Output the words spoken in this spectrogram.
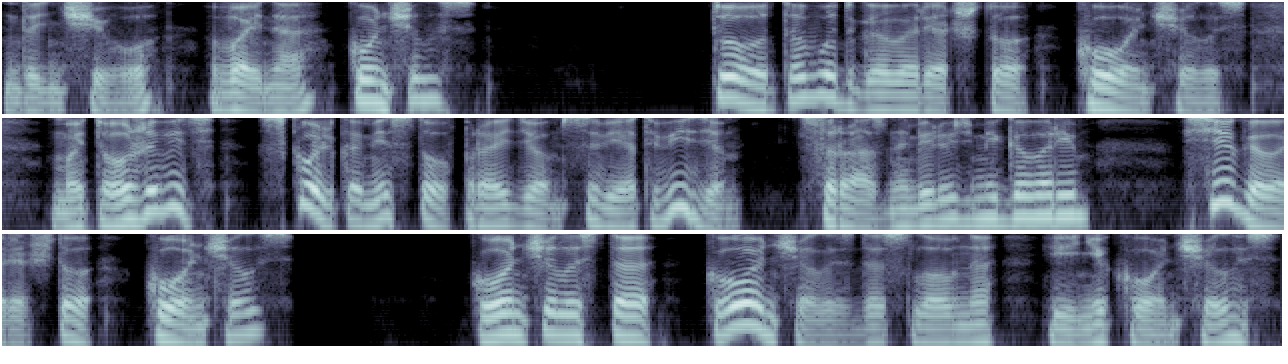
Да ничего, война кончилась. То-то вот говорят, что кончилась. Мы тоже ведь сколько местов пройдем, свет видим, с разными людьми говорим. Все говорят, что кончилось. Кончилось-то кончилось, дословно, и не кончилось.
